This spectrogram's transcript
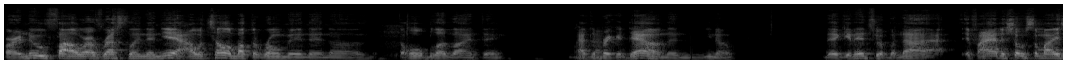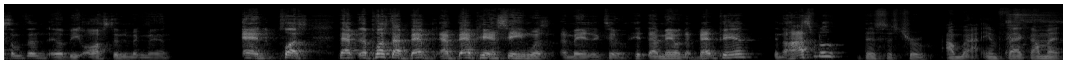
or a new follower of wrestling, then yeah, I would tell them about the Roman and uh, the whole bloodline thing. I have okay. to break it down, and you know they'll get into it. But nah, if I had to show somebody something, it would be Austin McMahon. And plus that plus that bed that bedpan scene was amazing too. Hit that man with the bedpan in the hospital. This is true. I'm in fact I'm gonna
